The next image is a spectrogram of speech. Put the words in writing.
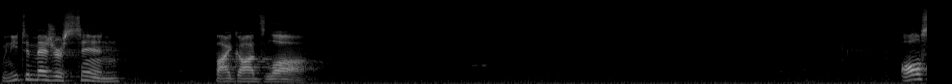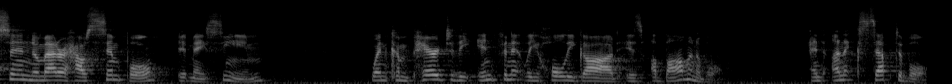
We need to measure sin by God's law. All sin, no matter how simple it may seem, when compared to the infinitely holy God, is abominable. and unacceptable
